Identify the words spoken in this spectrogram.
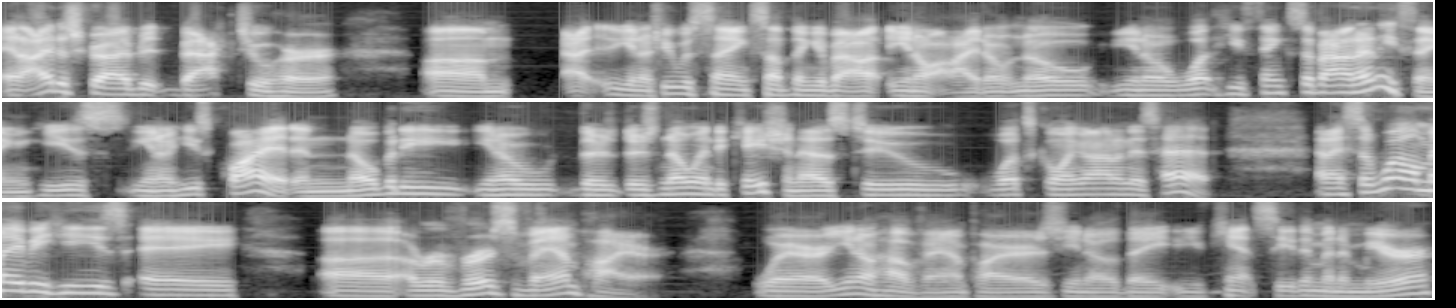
and I described it back to her. Um, you know, she was saying something about, you know, I don't know, you know, what he thinks about anything. He's, you know, he's quiet and nobody, you know, there's there's no indication as to what's going on in his head. And I said, well, maybe he's a uh, a reverse vampire, where you know how vampires, you know, they you can't see them in a mirror.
